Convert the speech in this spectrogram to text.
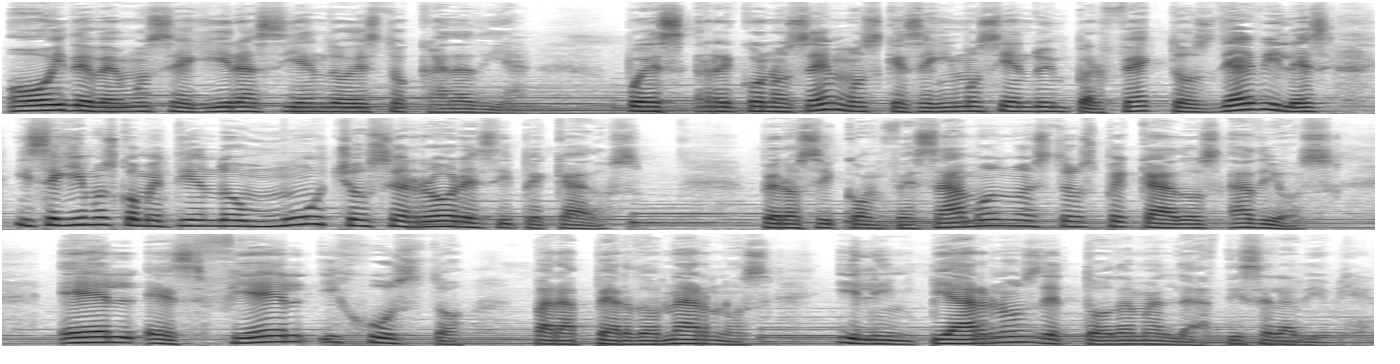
Hoy debemos seguir haciendo esto cada día, pues reconocemos que seguimos siendo imperfectos, débiles y seguimos cometiendo muchos errores y pecados. Pero si confesamos nuestros pecados a Dios, Él es fiel y justo para perdonarnos y limpiarnos de toda maldad, dice la Biblia.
